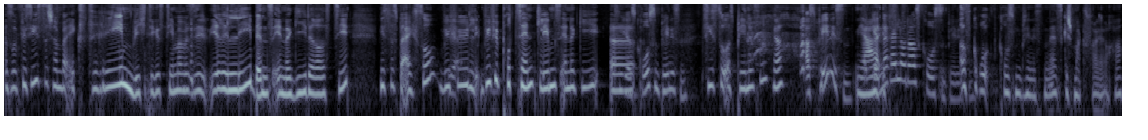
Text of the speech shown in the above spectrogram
also für sie ist das scheinbar ein extrem wichtiges Thema, weil sie ihre Lebensenergie daraus zieht. Wie ist das bei euch so? Wie, Ja. viel, wie viel Prozent Lebensenergie äh, aus großen Penissen. ziehst du aus Penissen? Ja? Aus Penissen? Ja, Generell oder aus großen Penissen? Aus gro großen Penissen. Das ist Geschmacksfrage auch. Ja?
